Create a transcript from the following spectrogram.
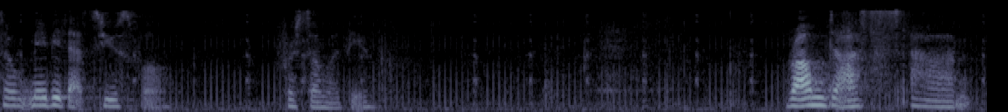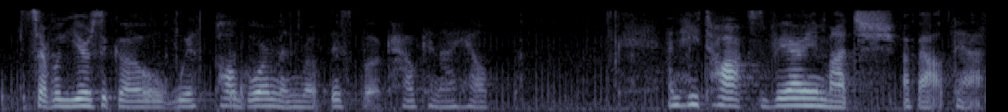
So maybe that's useful for some of you. Ram um, several years ago, with Paul Gorman, wrote this book, How Can I Help? And he talks very much about that,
